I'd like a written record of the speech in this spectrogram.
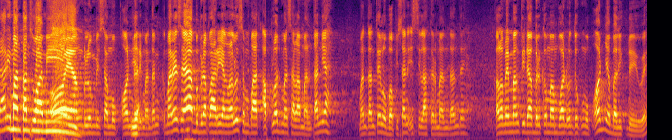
Dari mantan suami. Oh, yang belum bisa move on yeah. dari mantan. Kemarin saya beberapa hari yang lalu sempat upload masalah mantan ya. Mantan teh loba pisan istilah ke mantan teh. Kalau memang tidak berkemampuan untuk move on ya balik dewe.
